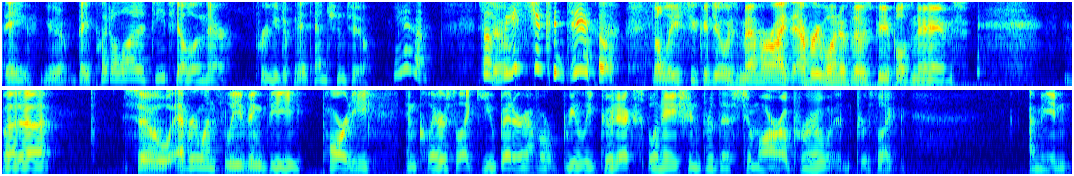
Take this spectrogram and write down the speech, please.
they you know they put a lot of detail in there for you to pay attention to. The So- least you could do. The least you could do is memorize every one of those people's names. But uh so everyone's leaving the party and Claire's like, "You better have a really good explanation for this tomorrow, Prue." And Prue's like, "I mean,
